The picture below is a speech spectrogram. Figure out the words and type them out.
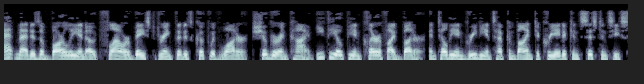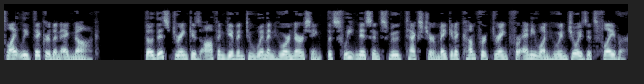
Atmet is a barley and oat flour-based drink that is cooked with water, sugar and kybe Ethiopian clarified butter, until the ingredients have combined to create a consistency slightly thicker than eggnog. Though this drink is often given to women who are nursing, the sweetness and smooth texture make it a comfort drink for anyone who enjoys its flavor.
